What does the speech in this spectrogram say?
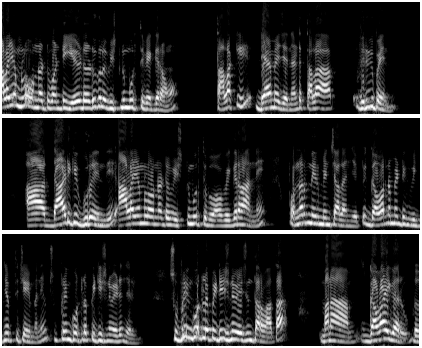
ఆలయంలో ఉన్నటువంటి ఏడు అడుగుల విష్ణుమూర్తి విగ్రహం తలకి డ్యామేజ్ అయింది. అంటే తల విరిగిపోయింది. ఆ దాడికి గురైంది. ఆలయంలో ఉన్నటువంటి విష్ణుమూర్తి విగ్రహాన్ని పునర్నిర్మించాలని చెప్పి గవర్నమెంట్కి విజ్ఞప్తి చేయమని సుప్రీంకోర్టులో పిటిషన్ వేయడం జరిగింది. సుప్రీంకోర్టులో పిటిషన్ వేసిన తర్వాత మన గవాయ్ గారు ఇప్పుడు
